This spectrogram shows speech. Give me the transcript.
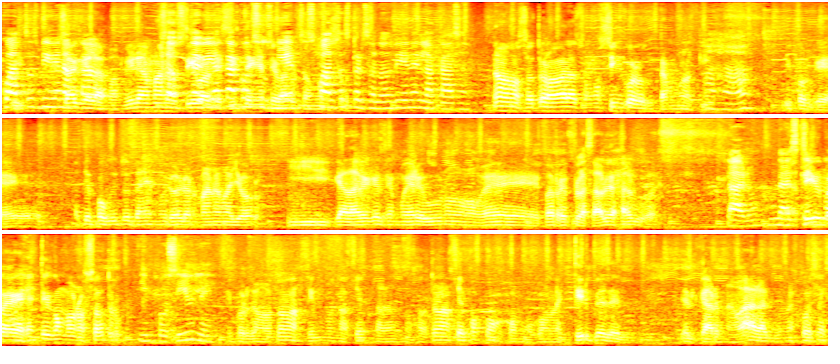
¿Cuántos Sí. viven O sea, acá? que la familia más o sea, usted vive que con sus este nietos, ¿cuántas nosotros. personas viven en la casa? No, nosotros ahora somos cinco los que estamos aquí. Ajá. Y porque hace poquito también murió la hermana mayor. Y cada vez que se muere uno, eh, para reemplazarlo es algo. eh. Claro, es Sí, que no, porque hay gente como nosotros. imposible. Y porque nosotros nacimos, nacimos- nosotros nacemos con, como con la estirpe del, del carnaval, algunas cosas.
